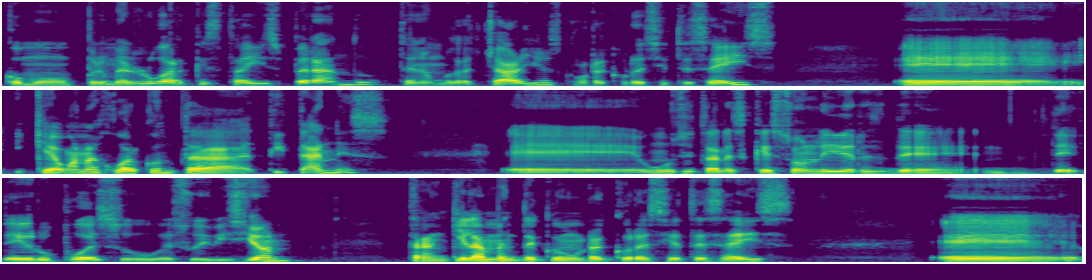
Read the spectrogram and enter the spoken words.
como primer lugar que está ahí esperando, tenemos a Chargers con récord de 7-6. y que van a jugar contra Titanes. Eh, unos titanes que son líderes de, grupo de su, división, tranquilamente con un récord de 7-6. Eh,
